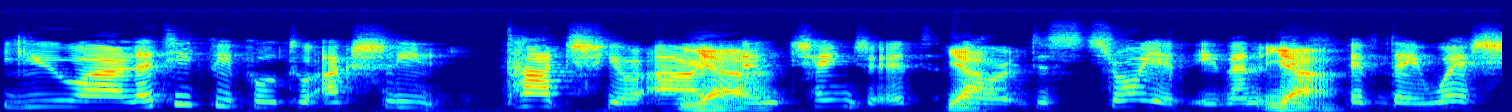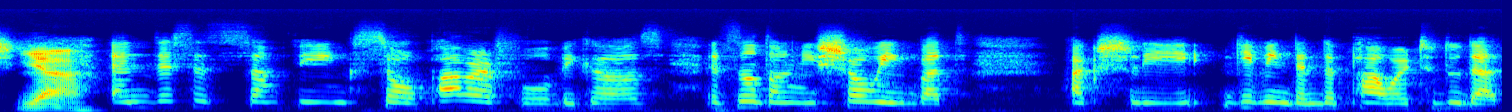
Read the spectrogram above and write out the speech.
you are letting people to actually touch your art yeah. and change it yeah. or destroy it even yeah. if, if they wish. Yeah. And this is something so powerful because it's not only showing but actually giving them the power to do that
